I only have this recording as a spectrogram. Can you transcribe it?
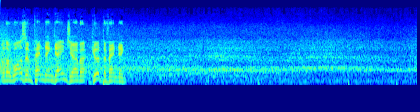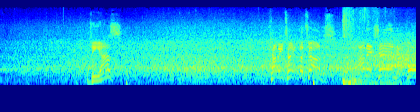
Well, there was impending danger, but good defending. Diaz. Can he take the chance? And it's in for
